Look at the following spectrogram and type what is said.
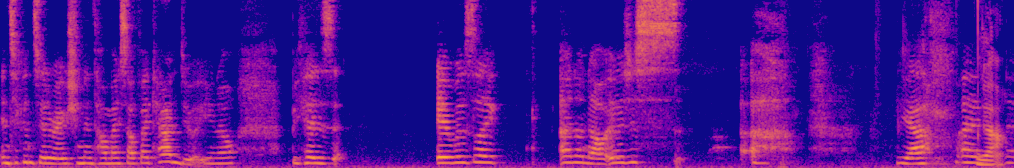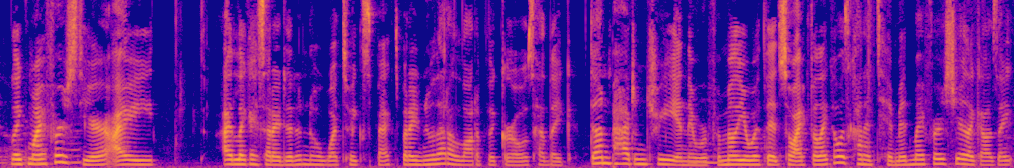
into consideration and tell myself I can do it, you know? Because it was like I don't know. It was just. Uh, yeah. I, yeah. I Like my first year, I I like I said I didn't know what to expect, but I knew that a lot of the girls had like done pageantry and they were familiar with it. So I feel like I was kind of timid my first year. Like I was like,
